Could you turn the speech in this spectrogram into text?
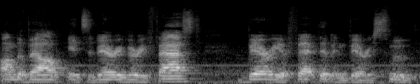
on the valve, it's very, very fast, very effective, and very smooth.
